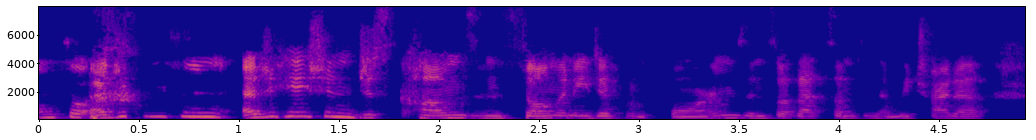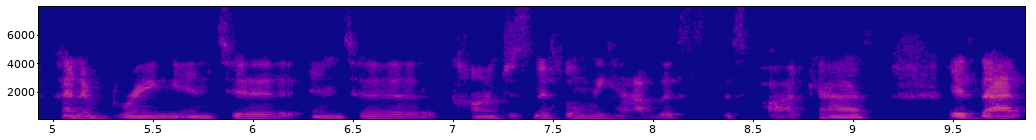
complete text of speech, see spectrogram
and so education education just comes in so many different forms. And so that's something that we try to kind of bring into into consciousness when we have this this podcast is that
